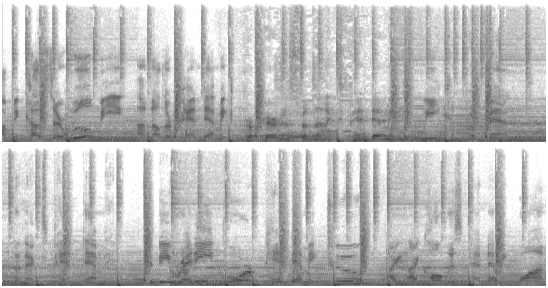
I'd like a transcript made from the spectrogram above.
Uh, because there will be another pandemic. Preparedness for the next pandemic. We can prevent the next pandemic. To be ready for pandemic two, I, I call this pandemic one.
